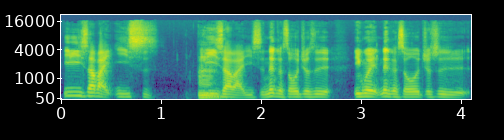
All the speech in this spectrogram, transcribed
伊丽莎白一世，伊丽莎白一世那个时候就是因为那个时候就是。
